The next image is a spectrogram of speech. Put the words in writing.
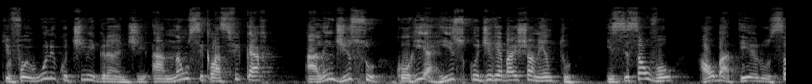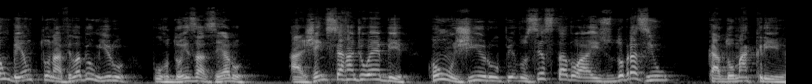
que foi o único time grande a não se classificar, além disso, corria risco de rebaixamento e se salvou ao bater o São Bento na Vila Belmiro por 2 a 0. Agência Rádio Web, com um giro pelos estaduais do Brasil Cadu Macri.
